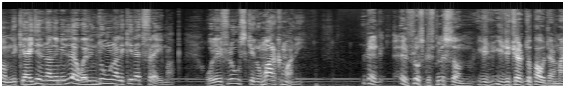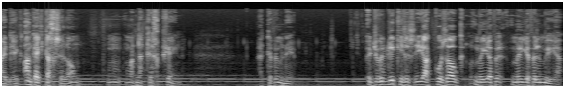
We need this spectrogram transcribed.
Domnik jgħidilna li mill-ewwel induna li kienet frame up u li l-flus kienu mark money. Il-flus kif tmissom jiġi ċertu powder ma jdejk, anke jek taħsilhom, ma tnakkħ bxejn. Għattifimni. Ġveri dik jakkużawk 100%.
